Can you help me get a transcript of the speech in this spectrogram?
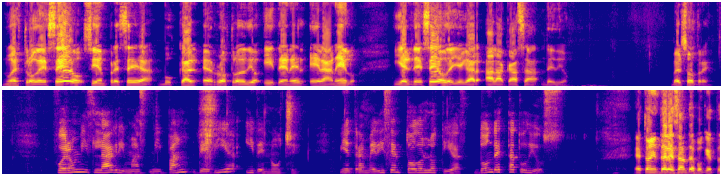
nuestro deseo siempre sea buscar el rostro de Dios y tener el anhelo y el deseo de llegar a la casa de Dios. Verso 3. Fueron mis lágrimas mi pan de día y de noche, mientras me dicen todos los días, ¿dónde está tu Dios? Esto es interesante porque este,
